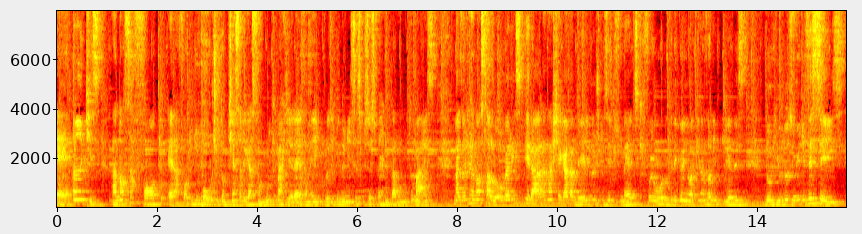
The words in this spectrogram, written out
É, antes a nossa foto era a foto de Bolt, então tinha essa ligação muito mais direta, né? Inclusive no início as pessoas perguntavam muito mais. Mas hoje a nossa logo é inspirada na chegada dele nos 200 metros, que foi o ouro que ele ganhou aqui nas Olimpíadas do Rio 2016.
